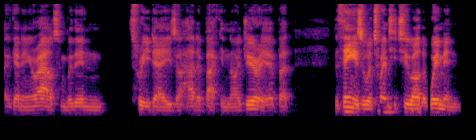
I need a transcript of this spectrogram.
uh, getting her out. And within three days, I had her back in Nigeria. But the thing is, there were 22 other women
